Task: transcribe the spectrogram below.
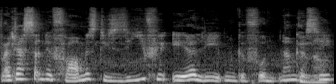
weil das eine Form ist, die sie für ihr Leben gefunden haben, was Genau.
